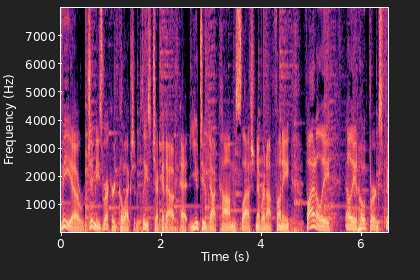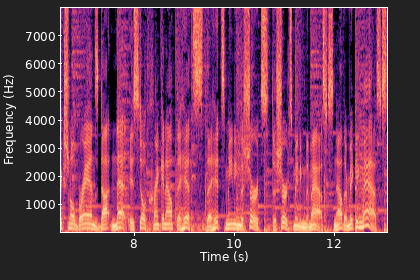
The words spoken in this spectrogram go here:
via Jimmy's Record Collection. Please check it out at youtube.com slash never not funny. Finally, Elliot Hochberg's fictionalbrands.net is still cranking out the hits. The hits meaning the shirts, the shirts meaning the masks. Now they're making masks.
